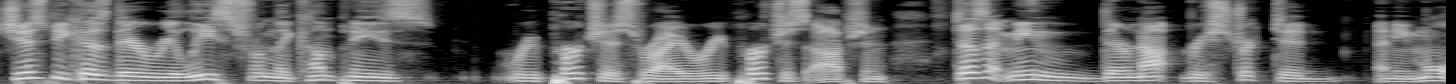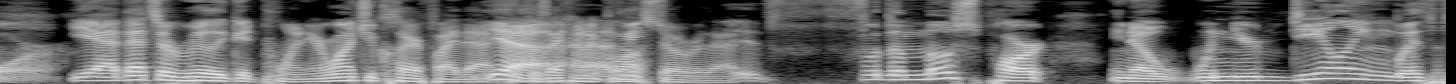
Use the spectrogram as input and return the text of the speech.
just because they're released from the company's repurchase right or repurchase option doesn't mean they're not restricted anymore. Yeah, that's a really good point. Here, why don't you clarify that? Yeah, because I kind of I glossed mean, over that. For the most part, you know, when you're dealing with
